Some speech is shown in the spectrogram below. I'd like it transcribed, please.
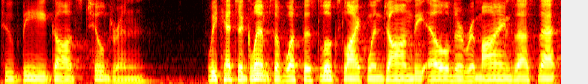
to be God's children. We catch a glimpse of what this looks like when John the Elder reminds us that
